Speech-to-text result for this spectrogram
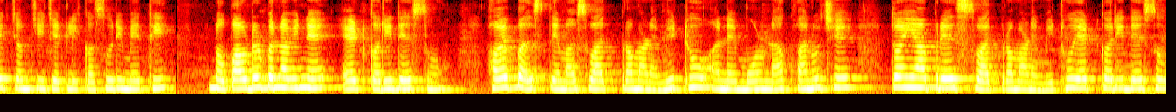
એક ચમચી જેટલી કસૂરી મેથીનો પાવડર બનાવીને એડ કરી દેશું. હવે બસ તેમાં સ્વાદ પ્રમાણે મીઠું અને મોણ નાખવાનું છે. તો અહીંયા આપણે સ્વાદ પ્રમાણે મીઠું એડ કરી દેશું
